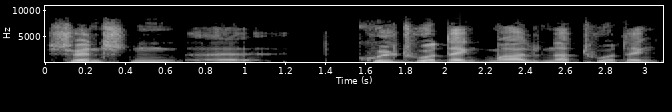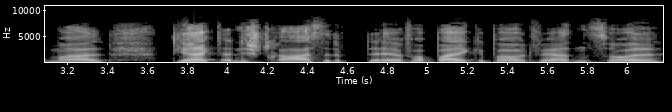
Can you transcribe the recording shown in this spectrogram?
schönsten äh, Kulturdenkmal und Naturdenkmal direkt eine Straße äh, vorbeigebaut werden soll.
